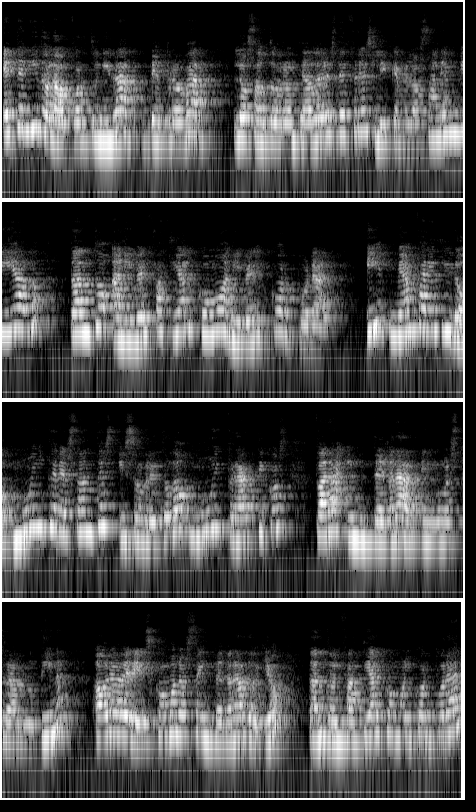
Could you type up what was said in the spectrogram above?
he tenido la oportunidad de probar los autobronceadores de Freshly que me los han enviado, tanto a nivel facial como a nivel corporal. Y me han parecido muy interesantes y sobre todo muy prácticos para integrar en nuestra rutina. Ahora veréis cómo los he integrado yo, tanto el facial como el corporal,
